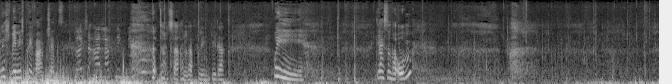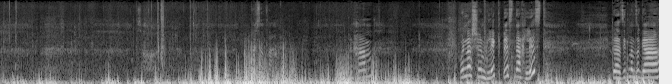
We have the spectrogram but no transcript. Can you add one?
nicht wenig Privatjets. Deutsche Adler fliegen wieder. Deutsche Adler fliegen wieder. Hui. Gleich sind wir oben. Wunderschönen Blick bis nach List. Da sieht man sogar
